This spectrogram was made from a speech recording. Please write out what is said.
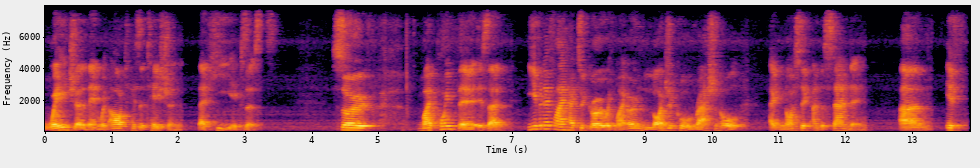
Wager then without hesitation that He exists. So, my point there is that even if I had to go with my own logical, rational, agnostic understanding, um, if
